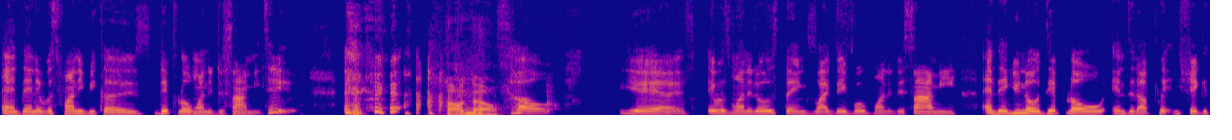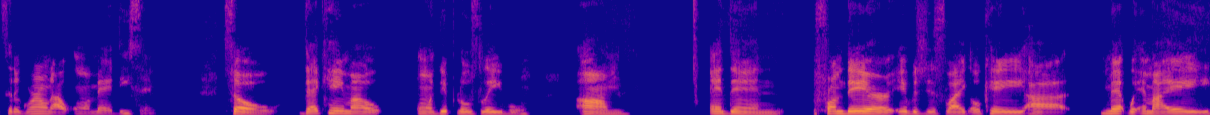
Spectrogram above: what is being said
And then it was funny because Diplo wanted to sign me too. Oh, no. So yeah, it was one of those things. Like they both wanted to sign me, and then you know Diplo ended up putting "Shake It to the Ground" out on Mad Decent, so that came out on Diplo's label. Um, and then from there, it was just like, okay, I met with MIA.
